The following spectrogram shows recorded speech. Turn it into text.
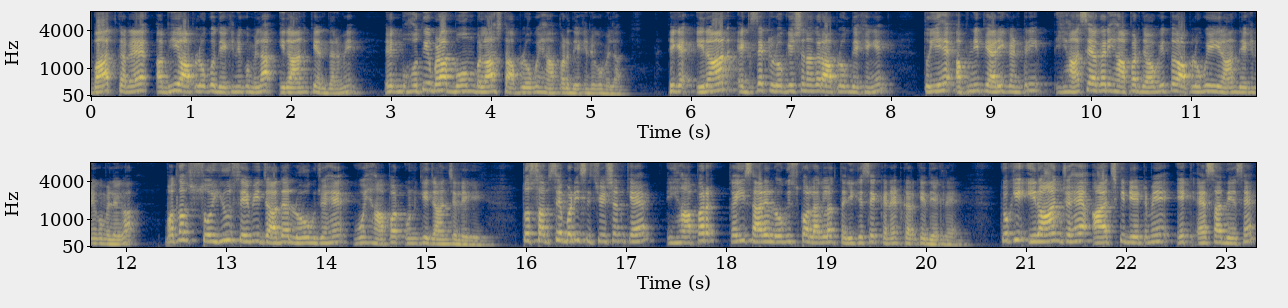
बात कर रहे हैं अभी आप लोग को देखने को मिला ईरान के अंदर में। एक बहुत ही बड़ा बॉम्ब ब्लास्ट आप लोग को यहाँ पर देखने को मिला ठीक है? ईरान एग्जैक्ट लोकेशन अगर आप लोग देखेंगे तो यह है अपनी प्यारी कंट्री यहाँ से अगर यहाँ पर जाओगे तो आप लोगों को ईरान देखने को मिलेगा। मतलब सोयू से भी ज़्यादा लोग जो है, वो यहाँ पर उनकी जान चलेगी तो सबसे बड़ी सिचुएशन क्या है? यहाँ पर कई सारे लोग इसको अलग अलग तरीके से कनेक्ट करके देख रहे हैं। क्योंकि ईरान जो है, आज की डेट में एक ऐसा देश है,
